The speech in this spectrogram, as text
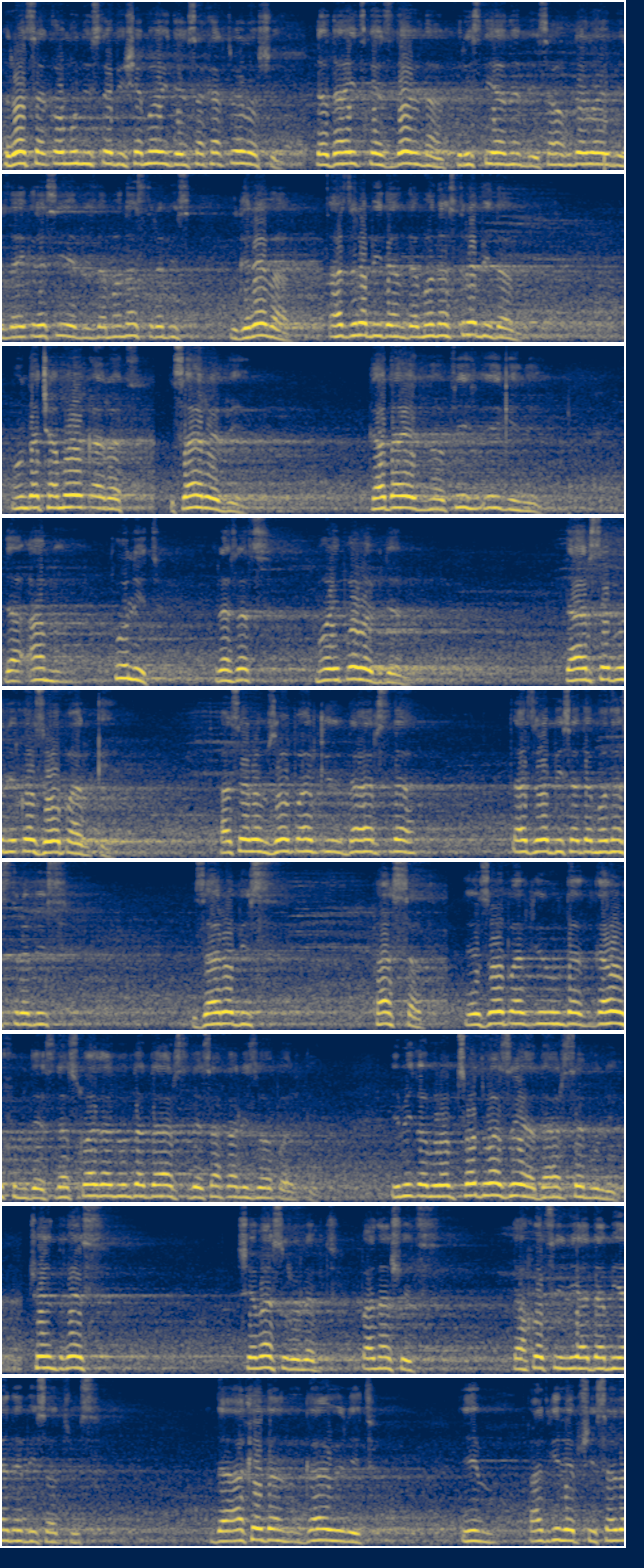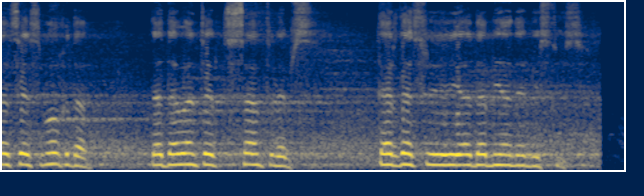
როცა კომუნისტები შემოიდნენ საქართველოში და დაიწყეს დევნა ქრისტიანების, სამღვდელოების და ეკლესიების და მონასტრების გრევა ტაძრებიდან და მონასტრებიდან უნდა ჩამოეყარათ ზარები გადაედნოთ იგინი და ამ ფულით რასაც მოიპოვებდნენ. დაარსებულიყო ზოოპარკი. ასე რომ ზოოპარკი დაარსდა ტაძრებისა და მონასტრების ზარების ფასად ზოოპარკი უნდა გაუხმდეს და სხვაგან უნდა დაარსდეს ახალი ზოოპარკი. იმიტომ რომ ცოდვაზეა დაარსებული. ჩვენ დღეს შევასრულებთ პანაშვიდს დახოცილი ადამიანებისათვის. და ახედან გავივლით იმ ადგილებში, სადაც ეს მოხდა და დავანთებთ სანთლებს გარდაცვლილი ადამიანებისთვის.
